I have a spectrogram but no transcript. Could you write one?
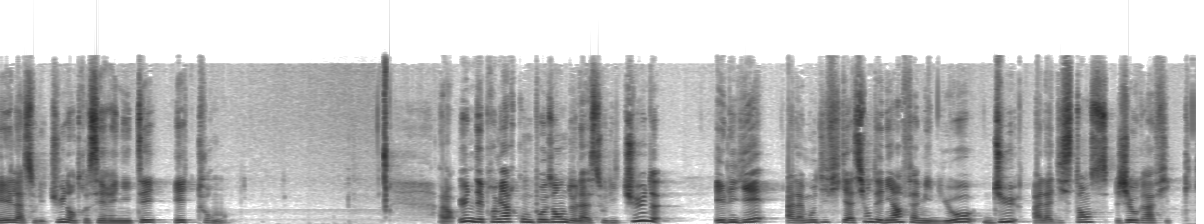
et la solitude entre sérénité et tourment. Alors une des premières composantes de la solitude est liée à la modification des liens familiaux dus à la distance géographique.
